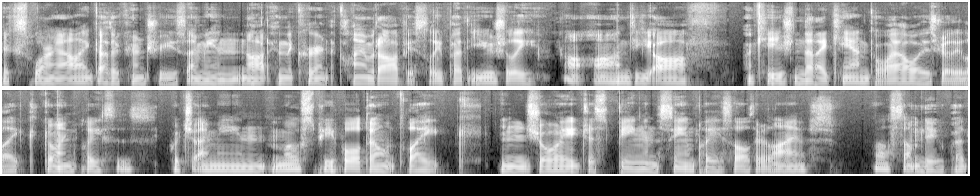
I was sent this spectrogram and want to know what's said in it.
exploring. I like other countries. I mean, not in the current climate, obviously, but usually uh, on the off occasion that I can go, I always really like going places. Which, I mean, most people don't like enjoy just being in the same place all their lives. Well, some do, but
